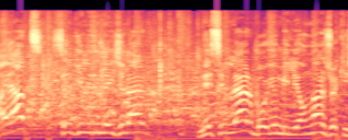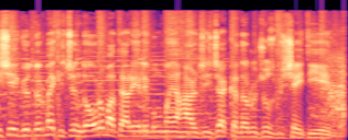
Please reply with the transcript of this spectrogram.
Hayat sevgili dinleyiciler nesiller boyu milyonlarca kişiyi güldürmek için doğru materyali bulmaya harcayacak kadar ucuz bir şey değildi.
